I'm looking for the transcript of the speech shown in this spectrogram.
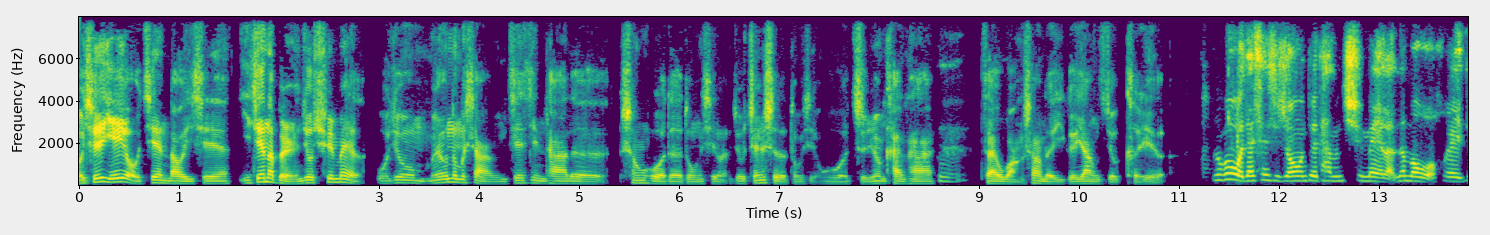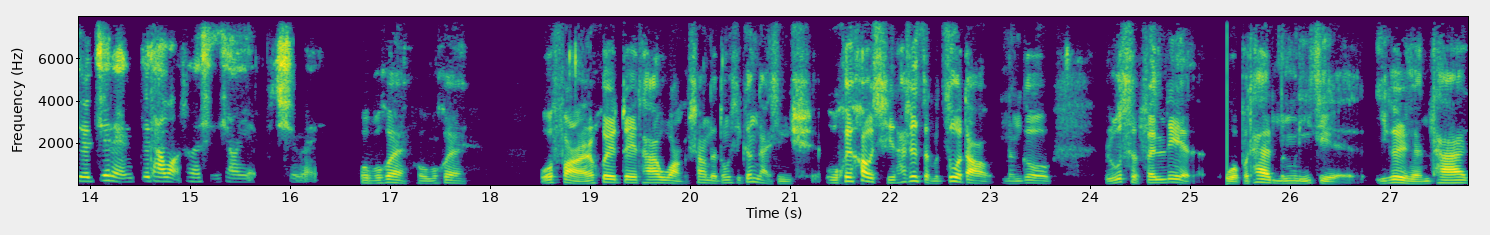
我其实也有见到一些一见到本人就祛魅了，我就没有那么想接近他的生活的东西了，就真实的东西，我只用看他在网上的一个样子就可以了。如果我在现实中对他们祛魅了，那么我会就接连对他网上的形象也祛魅。我不会，我不会，我反而会对他网上的东西更感兴趣。我会好奇他是怎么做到能够如此分裂的。我不太能理解一个人他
